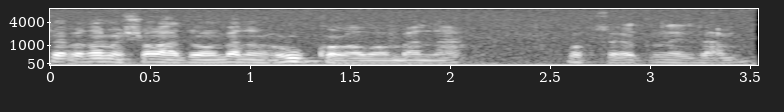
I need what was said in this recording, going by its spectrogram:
Kérem szépen nem is saláta van benne, hanem rukkola van benne. Bocsánat, nézem.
